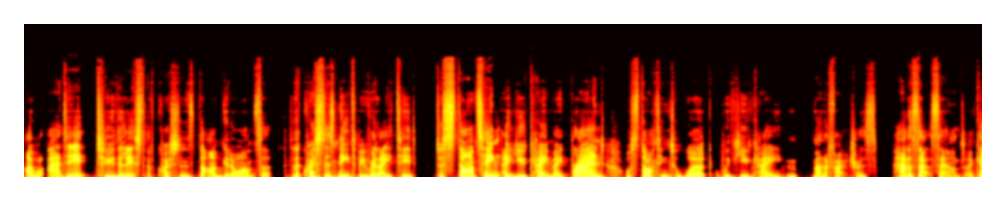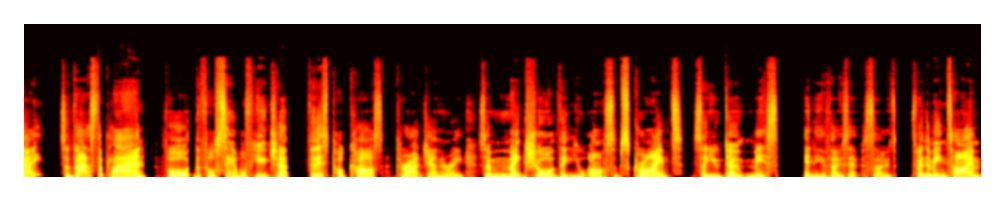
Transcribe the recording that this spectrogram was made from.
I will add it to the list of questions that I'm going to answer. So the questions need to be related to starting a UK made brand or starting to work with UK manufacturers. How does that sound? Okay. So that's the plan for the foreseeable future for this podcast throughout January. So make sure that you are subscribed so you don't miss any of those episodes. So in the meantime,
